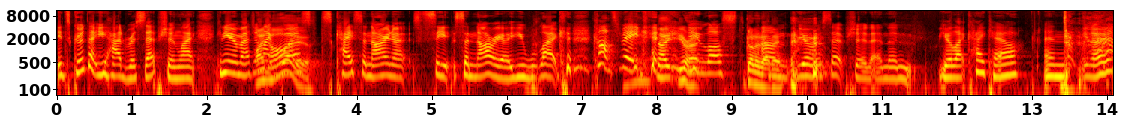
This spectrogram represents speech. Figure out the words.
it's good that you had reception. Like, can you imagine? I like know. worst case scenario, scenario, you like can't speak. No, you're You right. lost Got it out um, there. your reception, and then you're like, "Hey, cow," and you know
